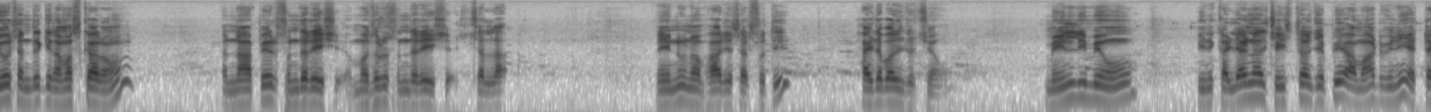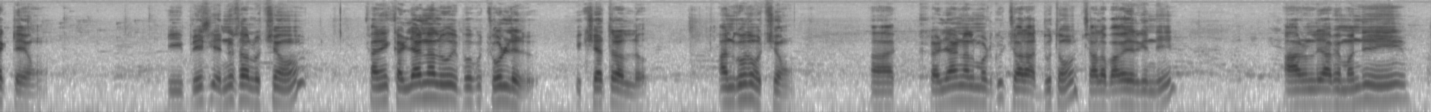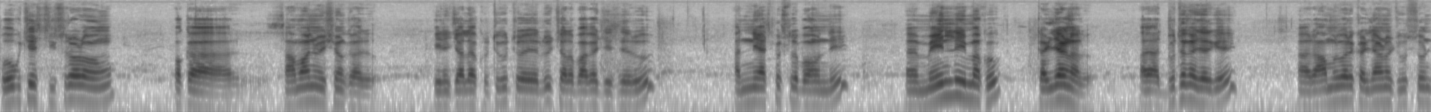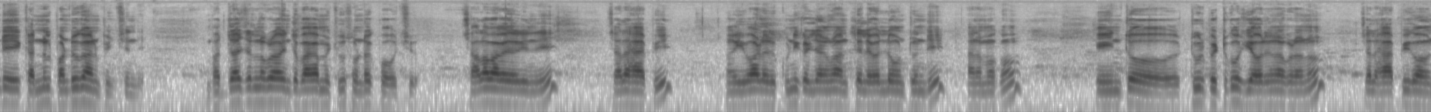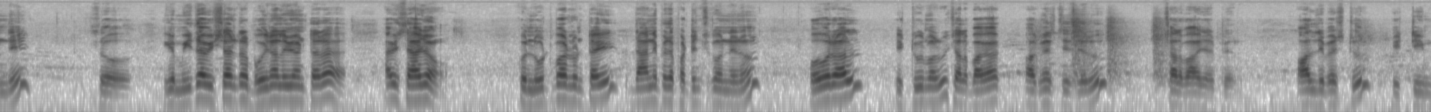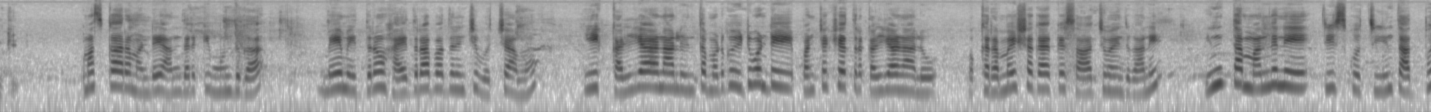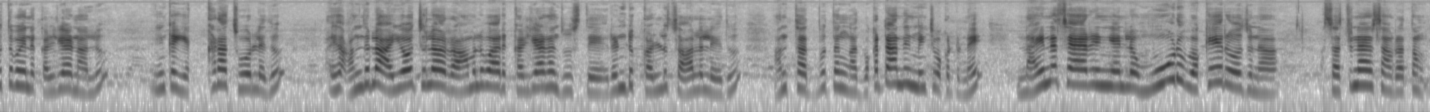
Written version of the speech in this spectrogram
Viewers అందరికీ నమస్కారం. నా పేరు సుందరేష్ మధుర సుందరేష్ చల్ల. నేను నా భార్య సరస్వతి హైదరాబాద్ నుంచి వచ్చాము మెయిన్లీ మేము ఈయన కళ్యాణాలు చేయిస్తామని చెప్పి ఆ మాట విని అట్రాక్ట్ అయ్యాము ఈ ప్లేస్కి ఎన్నోసార్లు వచ్చాము కానీ కళ్యాణాలు ఇప్పుడు చూడలేదు ఈ క్షేత్రాల్లో. అందుకోసం వచ్చాము కళ్యాణాల మటుకు చాలా అద్భుతం చాలా బాగా జరిగింది. ఆరు వందల యాభై మందిని పోగు చేసి తీసుకురావడం ఒక సామాన్య విషయం కాదు. ఈయన చాలా కృతకృత్యులయ్యారు చాలా బాగా చేశారు. అన్ని ఆస్పెక్ట్స్లో బాగుంది. మెయిన్లీ మాకు కళ్యాణాలు అది అద్భుతంగా జరిగాయి. రాములవారి కళ్యాణం చూస్తుంటే కన్నుల పండుగ అనిపించింది. భద్రాచలంలో కూడా ఇంత బాగా మేము చూసి ఉండకపోవచ్చు. చాలా బాగా జరిగింది. చాలా హ్యాపీ ఇవాళ కుని కళ్యాణం కూడా అంతే లెవెల్లో ఉంటుంది ఆ నమ్మకం. ఇంతో టూర్ పెట్టుకోవచ్చు ఎవరైనా కూడాను. చాలా హ్యాపీగా ఉంది. సో ఇక మిగతా విషయాలు అంటారు భోజనాలు ఇవి అంటారా? అవి సహజం. కొన్ని లోటుపాట్లు ఉంటాయి. దాన్ని పెద్ద పట్టించుకోను నేను. ఓవరాల్ ఈ టూర్ మనకు చాలా బాగా ఆర్గనైజ్ చేశారు. చాలా బాగా జరిపారు. ఆల్ ది బెస్ట్ ఈ టీంకి నమస్కారం అండి అందరికీ ముందుగా. మేమిద్దరం హైదరాబాద్ నుంచి వచ్చాము. ఈ కళ్యాణాలు ఇంత మటుకు ఇటువంటి పంచక్షేత్ర కళ్యాణాలు ఒక రమేష్ గారికి సాధ్యమైంది కానీ ఇంతమందిని తీసుకొచ్చి ఇంత అద్భుతమైన కళ్యాణాలు ఇంకా ఎక్కడా చూడలేదు. అందులో అయోధ్యలో రాముల వారి కళ్యాణం చూస్తే రెండు కళ్ళు చాలలేదు. అంత అద్భుతంగా ఒకటాన్ని మించి ఒకటి ఉన్నాయి నయనశారణ్యంలో మూడు ఒకే రోజున సత్యనారాయణ స్వామి వ్రతం.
